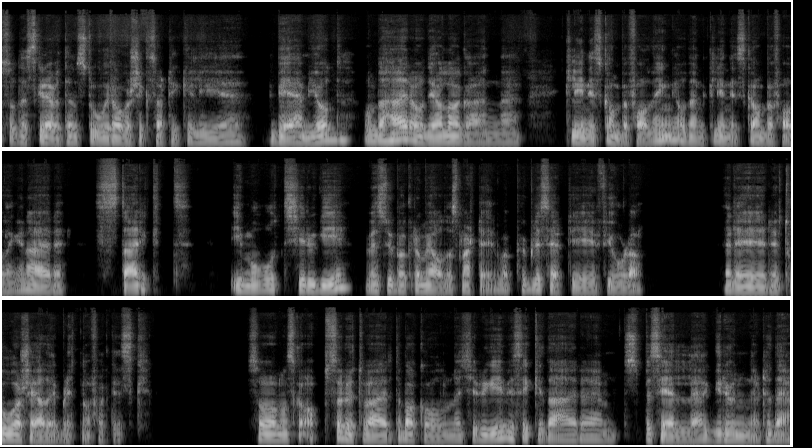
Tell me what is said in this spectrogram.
så Det er skrevet en stor oversiktsartikkel i eh, BMJ om det her, og de har laga en eh, klinisk anbefaling, og den kliniske anbefalingen er sterkt imot kirurgi ved subakromiale smerter. Det var publisert i fjor, da. Eller to år siden det er blitt nå, faktisk. Så man skal absolutt være tilbakeholden med kirurgi hvis ikke det er eh, spesielle grunner til det.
